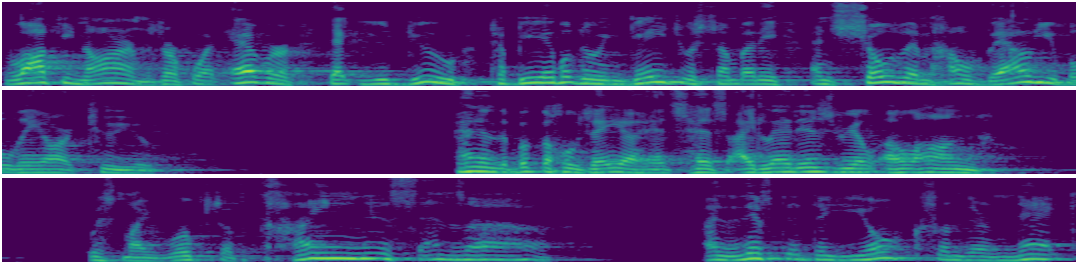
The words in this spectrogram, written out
locking arms or whatever that you do to be able to engage with somebody and show them how valuable they are to you. And in the book of Hosea, it says, I led Israel along with my ropes of kindness and love. I lifted the yoke from their neck,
